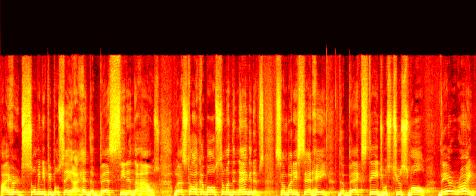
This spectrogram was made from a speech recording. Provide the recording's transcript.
I heard so many people saying I had the best seat in the house. Let's talk about some of the negatives. Somebody said, hey, the backstage was too small. They are right.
